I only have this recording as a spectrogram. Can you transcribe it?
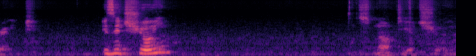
Right. Is it showing? It's not yet showing.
